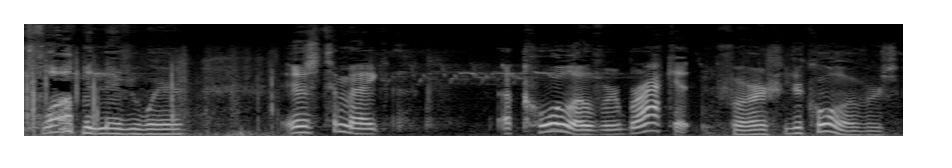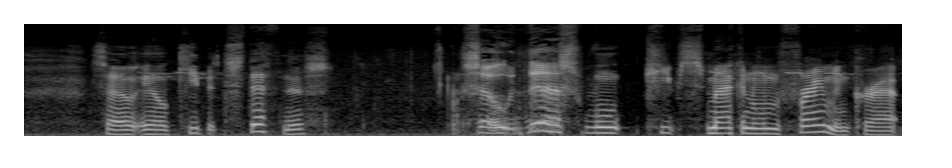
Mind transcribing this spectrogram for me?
flopping everywhere is to make a coilover bracket for your coilovers. So it'll keep its stiffness so this won't keep smacking on the frame and crap.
